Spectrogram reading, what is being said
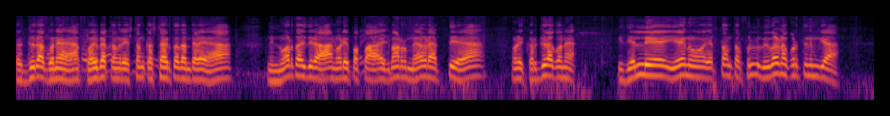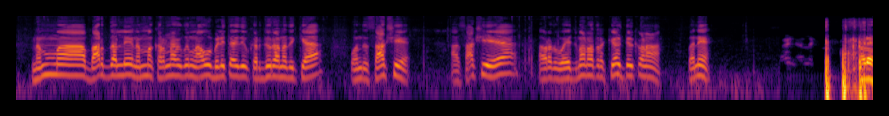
ಖರ್ಜೂರ ಗೊನೆ, ಕೊಯ್ಬೇಕಂದ್ರೆ ಎಷ್ಟೊಂದು ಕಷ್ಟ ಇರ್ತದೆ ಅಂತೇಳಿ. ನೀನು ನೋಡ್ತಾ ಇದ್ದೀರಾ? ನೋಡಿ ಪಾಪ, ಯಜಮಾನ್ರು ಮೇಲ್ಗಡೆ ಹತ್ತಿ, ನೋಡಿ ಖರ್ಜೂರ ಗೊನೆ. ಇದೆಲ್ಲಿ ಏನು ಎತ್ತಂತ ಫುಲ್ ವಿವರಣೆ ಕೊಡ್ತೀನಿ ನಿಮಗೆ. ನಮ್ಮ ಭಾರತದಲ್ಲಿ, ನಮ್ಮ ಕರ್ನಾಟಕದಲ್ಲಿ ನಾವು ಬೆಳೀತಾ ಇದ್ದೀವಿ ಖರ್ಜೂರ ಅನ್ನೋದಕ್ಕೆ ಒಂದು ಸಾಕ್ಷಿ. ಆ ಸಾಕ್ಷಿ ಅವ್ರದ್ದು ಯಜಮಾನ್ರ ಹತ್ರ ಕೇಳಿ ತಿಳ್ಕೊಳ್ಳೋಣ. ಬನ್ನಿ. ನೋಡಿ,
